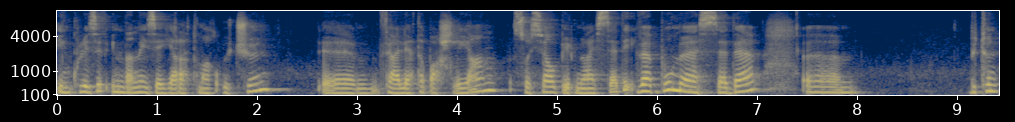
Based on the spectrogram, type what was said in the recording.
inklüziv İndoneziya yaratmaq üçün fəaliyyətə başlayan sosial bir müəssisədir və bu müəssisədə bütün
